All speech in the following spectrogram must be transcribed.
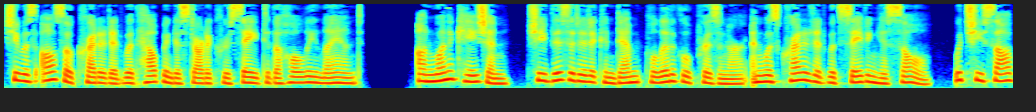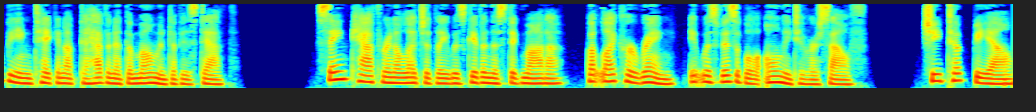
She was also credited with helping to start a crusade to the Holy Land. On one occasion, she visited a condemned political prisoner and was credited with saving his soul, which she saw being taken up to heaven at the moment of his death. Saint Catherine allegedly was given the stigmata, but like her ring, it was visible only to herself. She took BL.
